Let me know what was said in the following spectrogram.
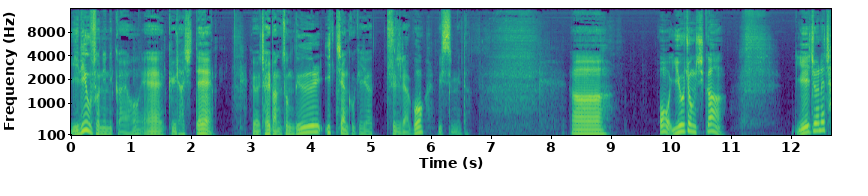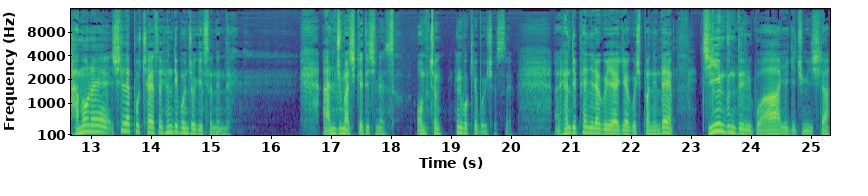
일이 우선이니까요. 예, 그 일 하실 때, 그 저희 방송 늘 잊지 않고 계셨으리라고 믿습니다. 어, 어, 이호정 씨가 예전에 잠원의 실내 포차에서 현디 본 적이 있었는데, 안주 맛있게 드시면서 엄청 행복해 보이셨어요. 아, 현디 팬이라고 이야기하고 싶었는데 지인분들과 얘기 중이시라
